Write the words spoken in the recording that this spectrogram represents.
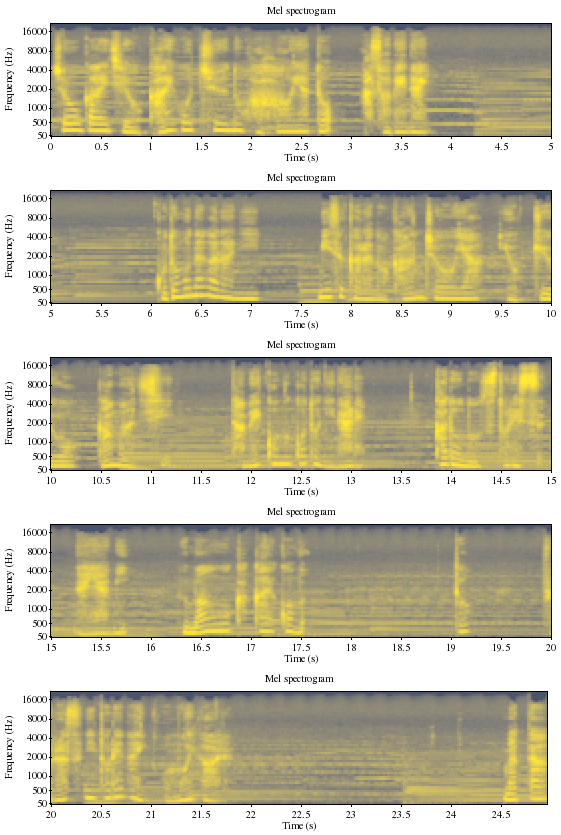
障害児を介護中の母親と遊べない。子供ながらに自らの感情や欲求を我慢し溜め込むことになれ。過度のストレス悩み不満を抱え込む。とプラスに取れない思いがある。また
